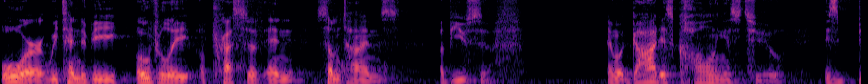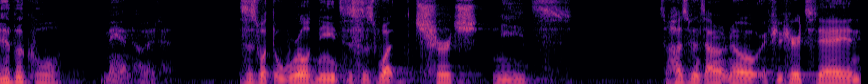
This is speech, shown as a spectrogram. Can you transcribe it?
or we tend to be overly oppressive and sometimes abusive. And what God is calling us to is biblical manhood. This is what the world needs, this is what the church needs. So, husbands, I don't know if you're here today and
